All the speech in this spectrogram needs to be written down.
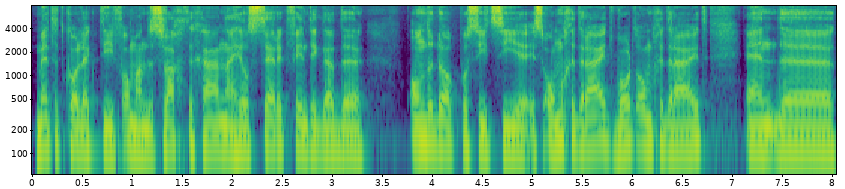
met het collectief om aan de slag te gaan. Nou, heel sterk vind ik dat de underdog-positie is omgedraaid, wordt omgedraaid. En de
